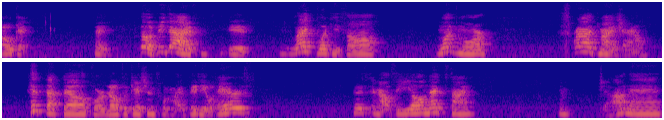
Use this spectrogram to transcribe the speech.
Okay. Hey, so if you guys if you like what you saw, want more, subscribe to my channel. Hit that bell for notifications when my video airs. And I'll see you all next time. Johnny.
